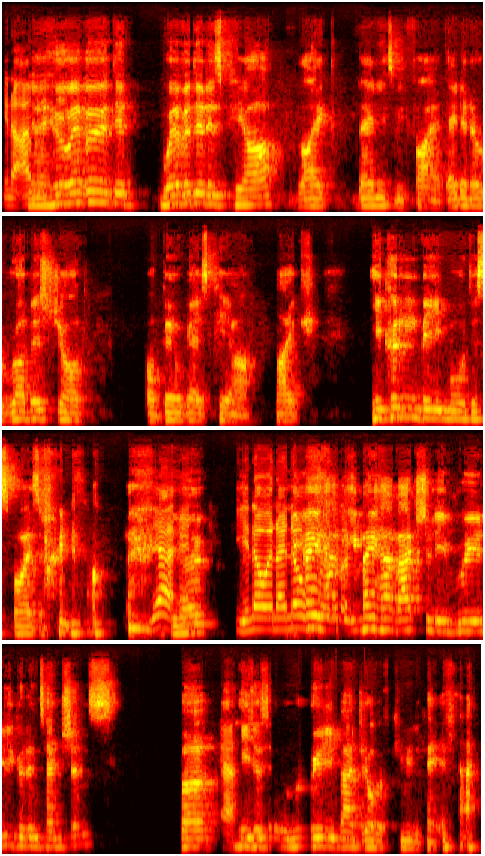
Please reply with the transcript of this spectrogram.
You know, I'm yeah, whoever did whoever did his PR, like they need to be fired. They did a rubbish job of Bill Gates' PR. Like he couldn't be more despised right now. Yeah, you know, and, you know, and I know he may, have, he may have actually really good intentions, but yeah. he just did a really bad job of communicating that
